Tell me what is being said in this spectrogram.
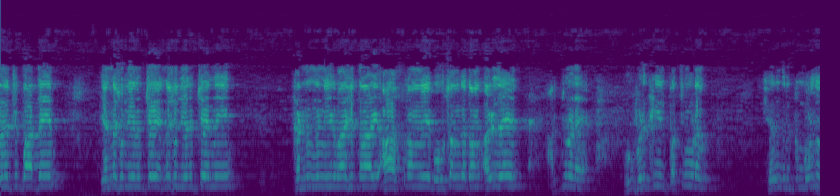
நினைச்சு பார்த்தேன். என்ன சொல்லி அனுப்பிச்சே என்ன சொல்லி அனுப்பிச்சேன்னு. கண்ணும் கண்ணீர் வாசித்தனாய் ஆசிரம் பகுசங்கதம் அழுதேன். அர்ஜுனனே ஒரு படுக்கையில் பத்னியுடன் சேர்ந்திருக்கும் பொழுது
